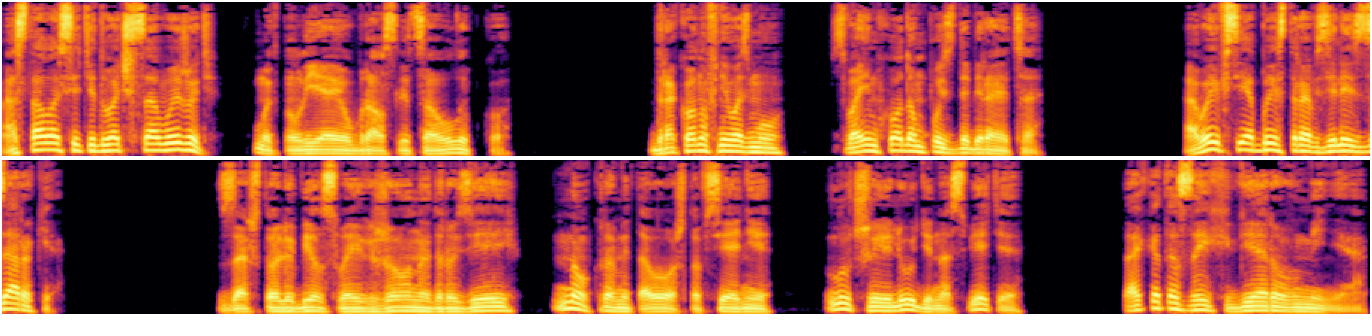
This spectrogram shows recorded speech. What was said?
Осталось эти два часа выжить», — хмыкнул я и убрал с лица улыбку. «Драконов не возьму. Своим ходом пусть добираются. А вы все быстро взялись за руки». За что любил своих жен и друзей, ну, кроме того, что все они лучшие люди на свете, так это за их веру в меня.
